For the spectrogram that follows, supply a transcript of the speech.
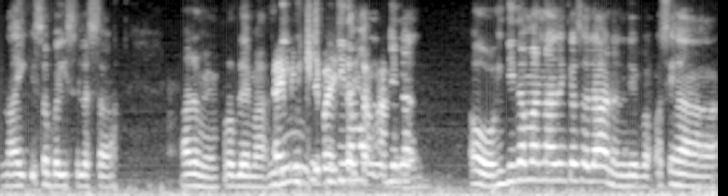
nakikisabay sila sa ano mo yung problema. I mean, which is, di ba hindi naman hindi na, oh, hindi naman natin kasalanan, 'di ba? Kasi nga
